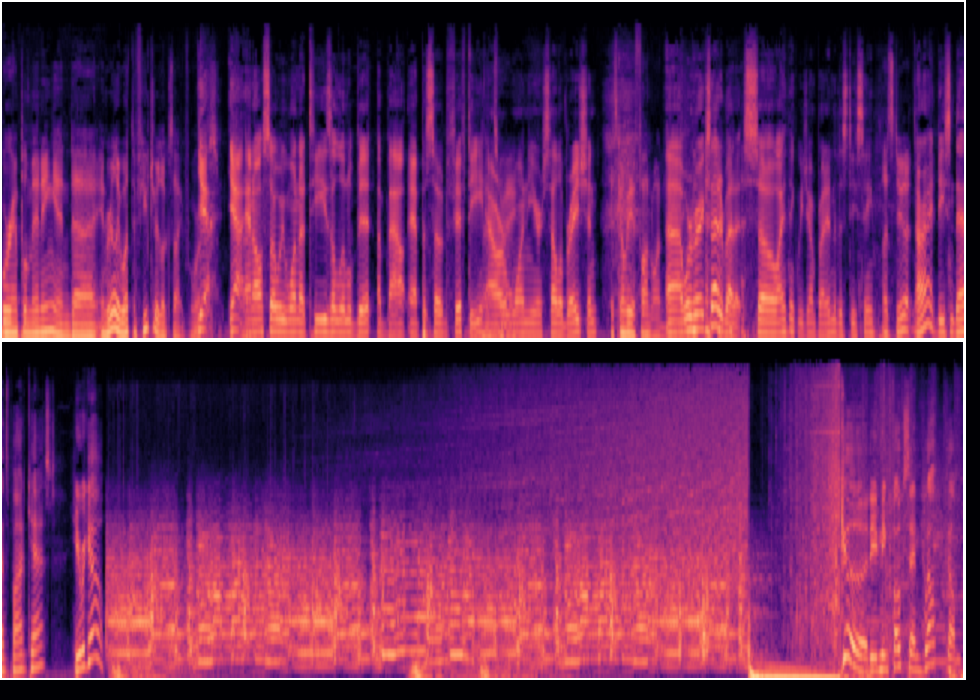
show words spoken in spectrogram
we're implementing, and uh, and really what the future looks like for yeah, us. yeah, Yeah. and also we want to tease a little bit about episode 50, That's our right. one year celebration. It's gonna be a fun one. Uh, we're very excited about it. So I think we jump right into this, DC. Let's do it. All right, Decent Dads podcast. Here we go. Good evening, folks, and welcome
